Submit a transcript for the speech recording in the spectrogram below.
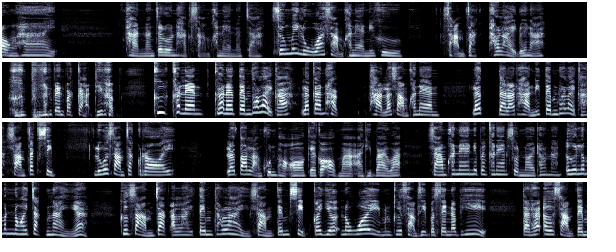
ร้องไห้ ฐานนั้นจะโดนหักสามคะแนนนะจ๊ะ ซึ่งไม่รู้ว่าสามคะแนนนี้คือสามจากเท่าไหร่ด้วยนะคือมันเป็นประกาศที่แบบ คือคะแนนคะแนนเต็มเท่าไหร่คะและการหักฐานละสามคะแนน และแต่ละฐานนี้เต็มเท่าไหร่คะสามจากสิบหรือว่าสามจากร้อยแล้วตอนหลังคุณผออแกก็ออกมาอธิบายว่าสามคะแนนนี่เป็นคะแนนส่วนน้อยเท่านั้น เออแล้วมันน้อยจากไหนอะคือสามจากอะไรเต็มเท่าไหร่สามเต็มสิบก็เยอะนะเว้ยมันคือสามสิบเปอร์เซ็นต์นะพี่ แต่ถ้าเออสามเต็ม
